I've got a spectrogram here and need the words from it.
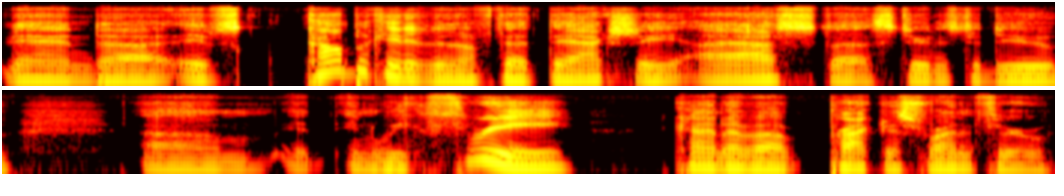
and it's complicated enough that they actually I asked students to do um, in week three kind of a practice run through.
